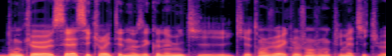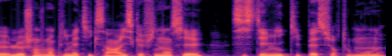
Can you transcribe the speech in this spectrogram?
donc euh, c'est la sécurité de nos économies qui, est en jeu avec le changement climatique. Le, changement climatique, c'est un risque financier systémique qui pèse sur tout le monde.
